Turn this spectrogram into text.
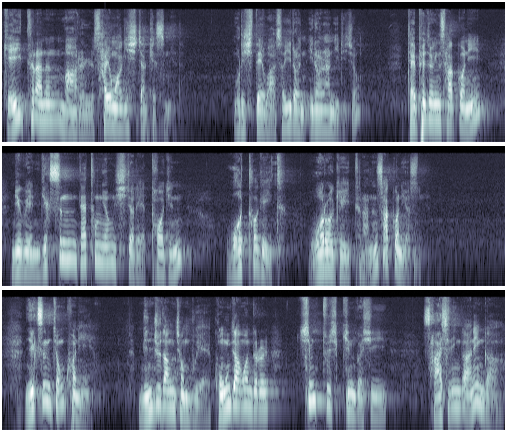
게이트라는 말을 사용하기 시작했습니다. 우리 시대에 와서 이런, 일어난 일이죠. 대표적인 사건이 미국의 닉슨 대통령 시절에 터진 워터게이트, 워러게이트라는 사건이었습니다. 닉슨 정권이 민주당 정부의 공작원들을 침투시킨 것이 사실인가 아닌가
